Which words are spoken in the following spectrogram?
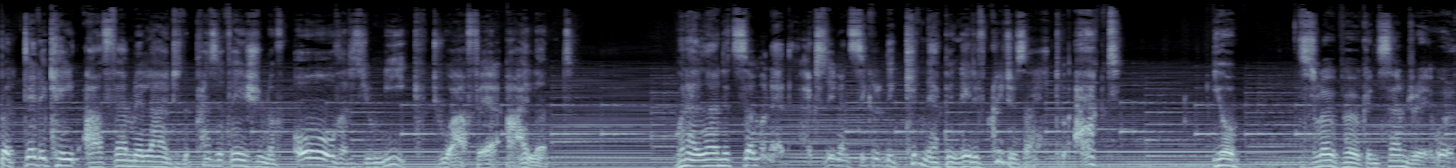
but dedicate our family line to the preservation of all that is unique to our fair island. When I learned that someone had actually been secretly kidnapping native creatures, I had to act. Your Slowpoke and Sundry were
